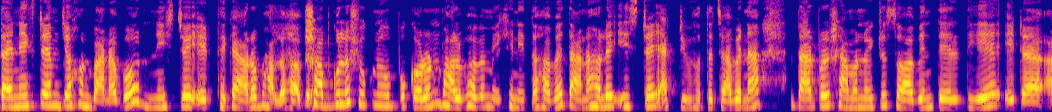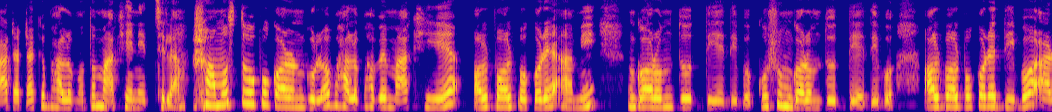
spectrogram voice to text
তাই নেক্সট টাইম যখন বানাবো, নিশ্চয়ই এর থেকে আরও ভালো হবে। সবগুলো শুকনো উপকরণ ভালোভাবে মেখে নিতে হবে, তা না হলে ইস্টটাই অ্যাক্টিভ হতে চাবে না। তারপর সামান্য একটু সয়াবিন তেল দিয়ে এটা আটাটাকে ভালো মতো মাখিয়ে নিচ্ছিলাম। সমস্ত উপকরণগুলো ভালোভাবে মাখিয়ে অল্প অল্প করে আমি গরম দুধ দিয়ে দিব, কুসুম গরম দুধ দিয়ে দিব। অল্প অল্প করে দিব আর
